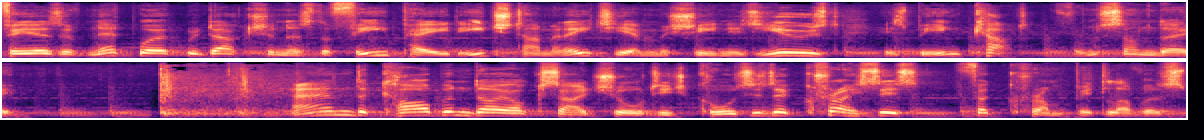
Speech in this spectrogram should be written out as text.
Fears of network reduction as the fee paid each time an ATM machine is used is being cut from Sunday. And the carbon dioxide shortage causes a crisis for crumpet lovers.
